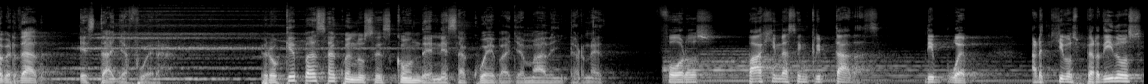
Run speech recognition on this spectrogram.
verdad está allá afuera. Pero ¿qué pasa cuando se esconde en esa cueva llamada Internet? Foros, páginas encriptadas, deep web, archivos perdidos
